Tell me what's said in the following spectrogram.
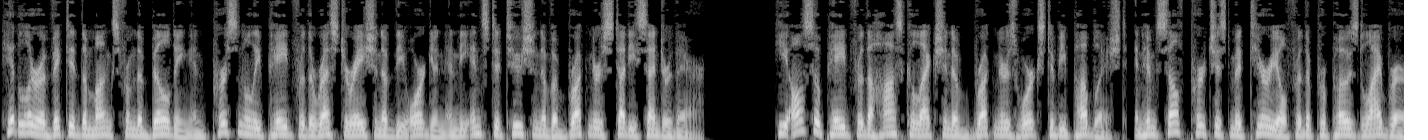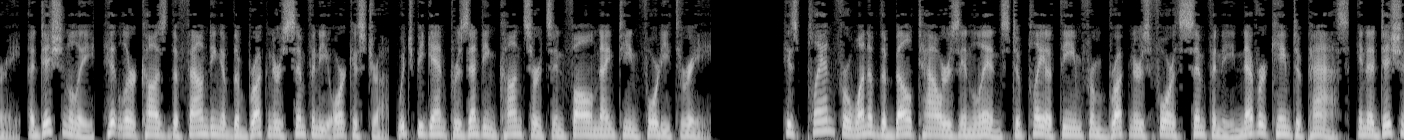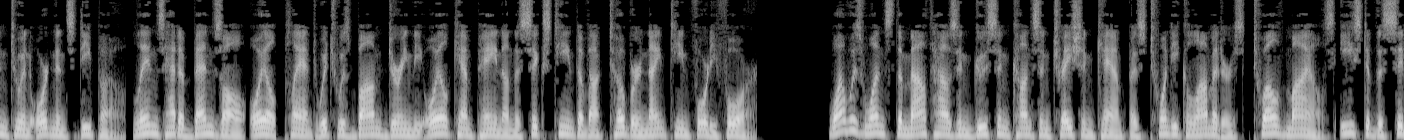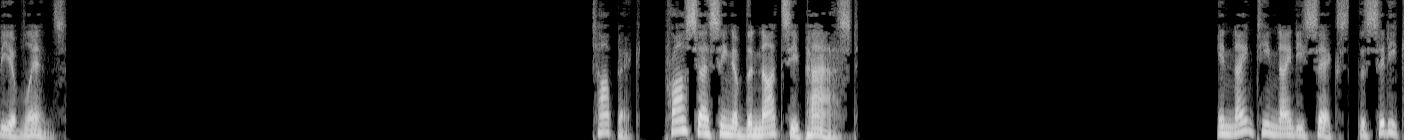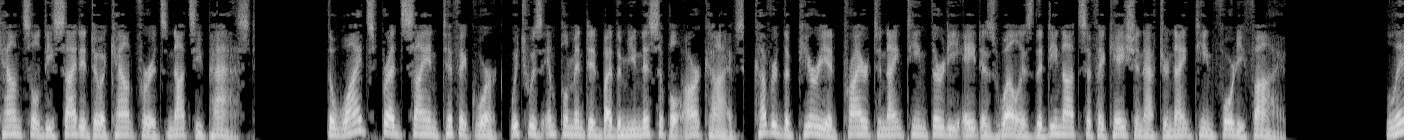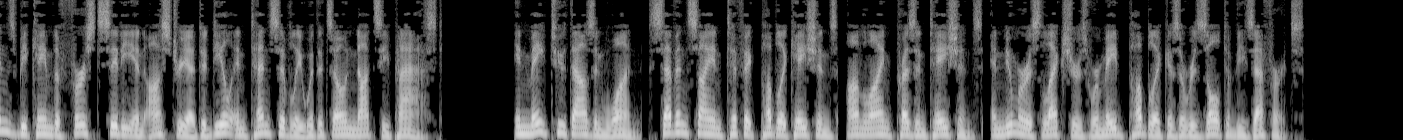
Hitler evicted the monks from the building and personally paid for the restoration of the organ and the institution of a Bruckner study center there. He also paid for the Haas collection of Bruckner's works to be published, and himself purchased material for the proposed library. Additionally, Hitler caused the founding of the Bruckner Symphony Orchestra, which began presenting concerts in fall 1943. His plan for one of the bell towers in Linz to play a theme from Bruckner's Fourth Symphony never came to pass. In addition to an ordnance depot, Linz had a Benzol oil plant which was bombed during the oil campaign on 16 October 1944. What was once the Mauthausen-Gusen concentration camp is 20 kilometers (12 miles) east of the city of Linz. Topic: Processing of the Nazi past. In 1996, the city council decided to account for its Nazi past. The widespread scientific work, which was implemented by the municipal archives, covered the period prior to 1938 as well as the denazification after 1945. Linz became the first city in Austria to deal intensively with its own Nazi past. In May 2001, seven scientific publications, online presentations, and numerous lectures were made public as a result of these efforts.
